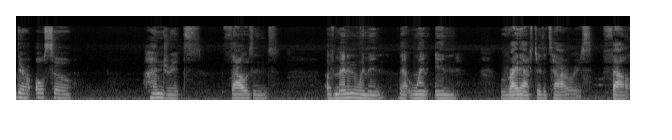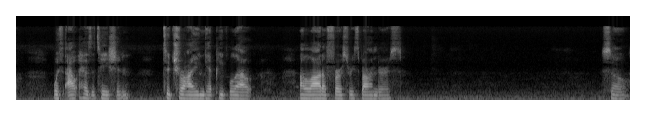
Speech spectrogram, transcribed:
there are also hundreds, thousands of men and women that went in right after the towers fell without hesitation to try and get people out. A lot of first responders. So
